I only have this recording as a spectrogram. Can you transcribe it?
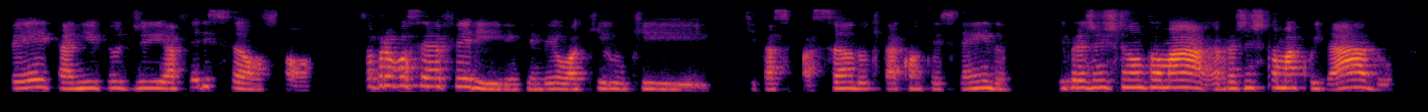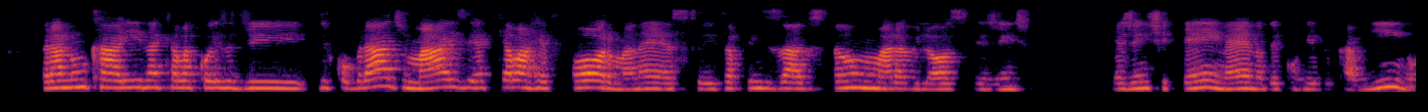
feita a nível de aferição só, só para você aferir, entendeu? Aquilo que está se passando, o que está acontecendo, e para a gente não tomar, para a gente tomar cuidado para não cair naquela coisa de, de cobrar demais e aquela reforma, né? Esses aprendizados tão maravilhosos que a gente que a gente tem, né, no decorrer do caminho,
